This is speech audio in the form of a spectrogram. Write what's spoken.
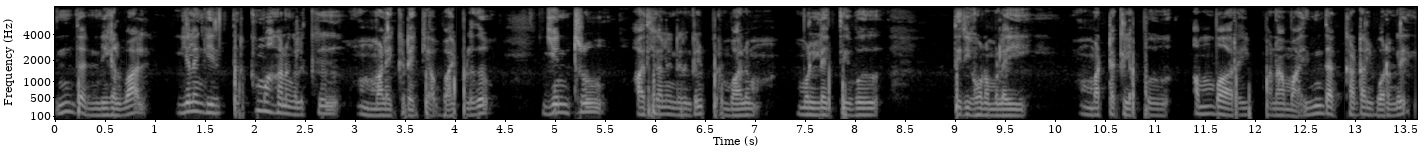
இந்த நிகழ்வால் இலங்கையில் தெற்கு மாகாணங்களுக்கு மழை கிடைக்க வாய்ப்புள்ளது. இன்று அதிகாலை நேரங்கள் பெரும்பாலும் முல்லைத்தீவு திரிகோணமலை மட்டக்கிளப்பு அம்பாறை பனாமா இந்த கடல் ஓரங்களில்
